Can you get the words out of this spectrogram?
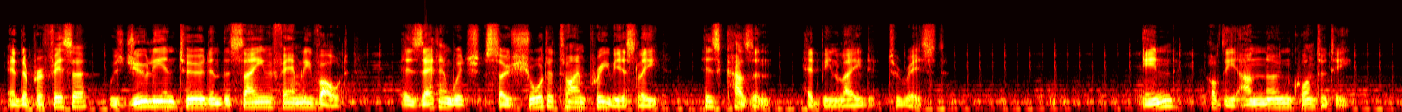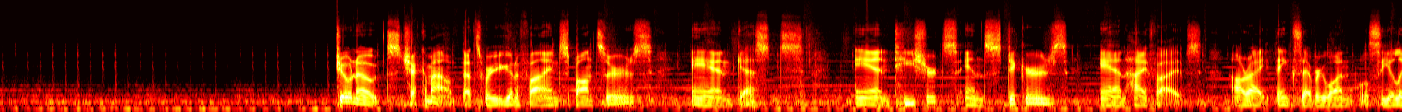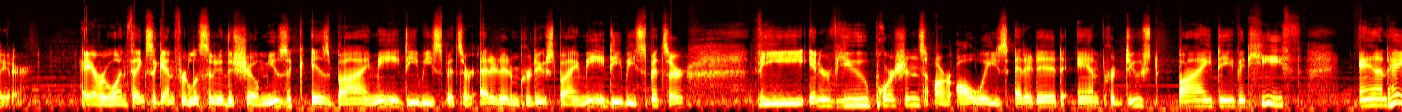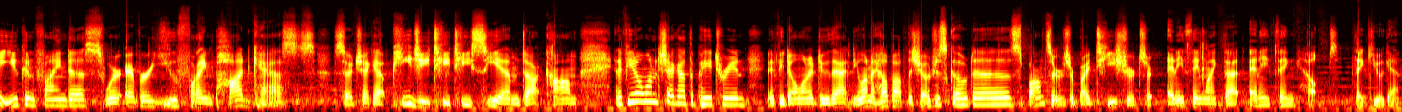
and the professor was duly interred in the same family vault as that in which so short a time previously his cousin had been laid to rest. End of the unknown quantity. Show notes, check them out. That's where you're going to find sponsors and guests and t shirts and stickers and high fives. All right, thanks everyone. We'll see you later. Hey everyone, thanks again for listening to the show. Music is by me, DB Spitzer, edited and produced by me, DB Spitzer. The interview portions are always edited and produced by David Heath. And hey, you can find us wherever you find podcasts. So check out pgttcm.com. And if you don't want to check out the Patreon, if you don't want to do that, and you want to help out the show, just go to sponsors or buy t shirts or anything like that. Anything helps. Thank you again.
